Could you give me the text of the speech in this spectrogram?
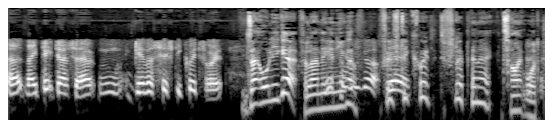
uh, they picked us out and gave us 50 quid for it. Is that all you get for landing in That's garden? we got, Fifty yeah. quid, flipping it, tightwad.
